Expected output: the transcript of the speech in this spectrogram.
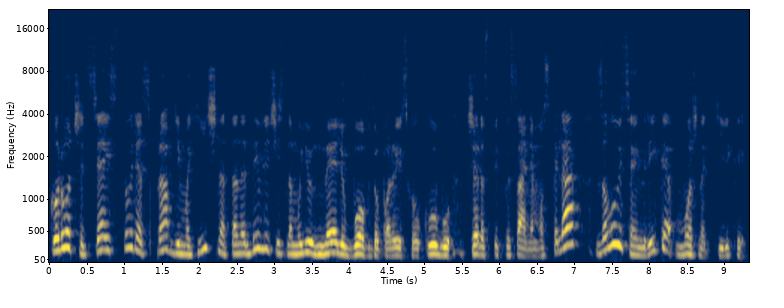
Коротше, ця історія справді магічна, та не дивлячись на мою нелюбов до паризького клубу через підписання москаля, за Луїса Енріке можна тільки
